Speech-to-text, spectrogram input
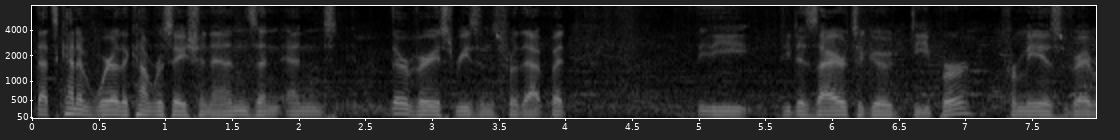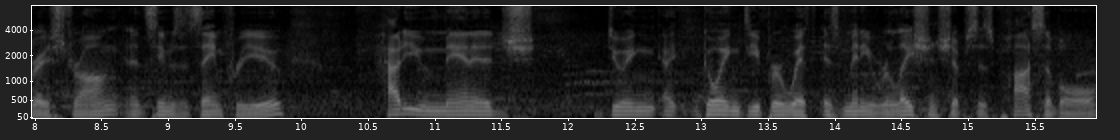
that's kind of where the conversation ends. And, and there are various reasons for that, but the, the desire to go deeper for me is very, very strong. And it seems the same for you. How do you manage doing, uh, going deeper with as many relationships as possible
